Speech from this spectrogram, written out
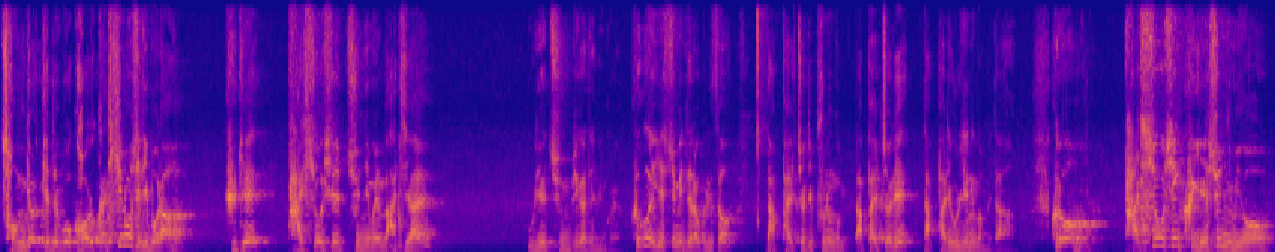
정결케 되고 거룩한 흰 옷을 입어라. 그게 다시 오실 주님을 맞이할 우리의 준비가 되는 거예요. 그거 예수 믿으라고 그래서 나팔절이 부는 겁니다. 나팔절에 나팔이 울리는 겁니다. 그럼 다시 오신 그 예수님이요.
